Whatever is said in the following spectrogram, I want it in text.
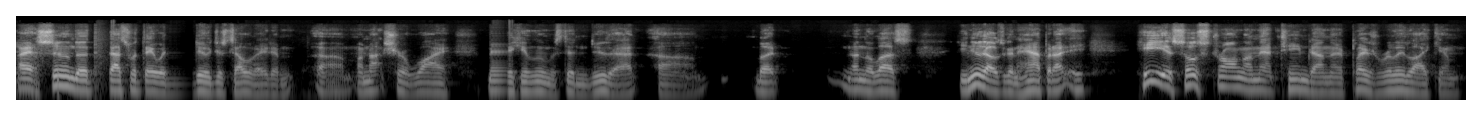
I assumed that that's what they would do, just to elevate him. Um, I'm not sure why Mickey Loomis didn't do that, um, but nonetheless, you knew that was going to happen. I, he- is so strong on that team down there. Players really like him.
